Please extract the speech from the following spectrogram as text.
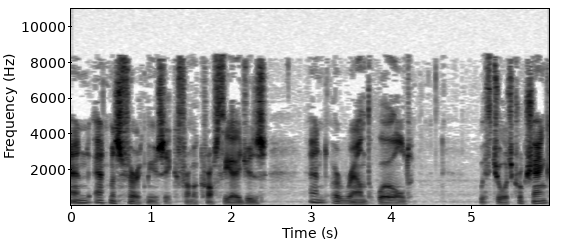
and atmospheric music from across the ages and around the world. With George Cruikshank,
